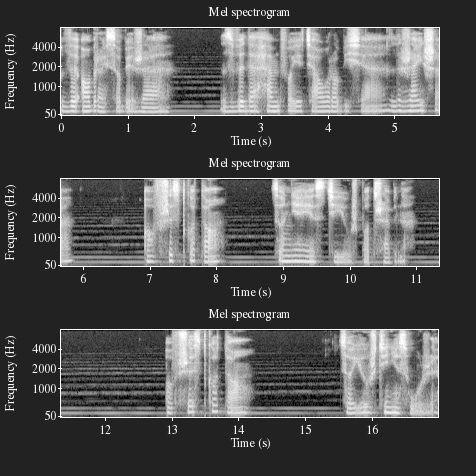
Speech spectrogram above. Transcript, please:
Wyobraź sobie, że z wydechem Twoje ciało robi się lżejsze o wszystko to, co nie jest Ci już potrzebne. O wszystko to, co już Ci nie służy.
